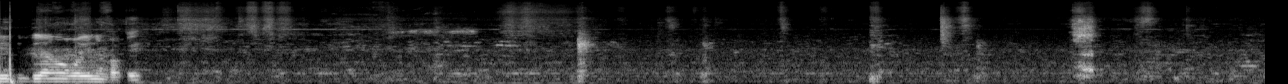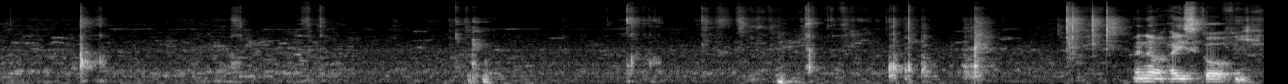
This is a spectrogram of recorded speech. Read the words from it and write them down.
Titimpla ko kayo ng kape. Ano, iced coffee.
